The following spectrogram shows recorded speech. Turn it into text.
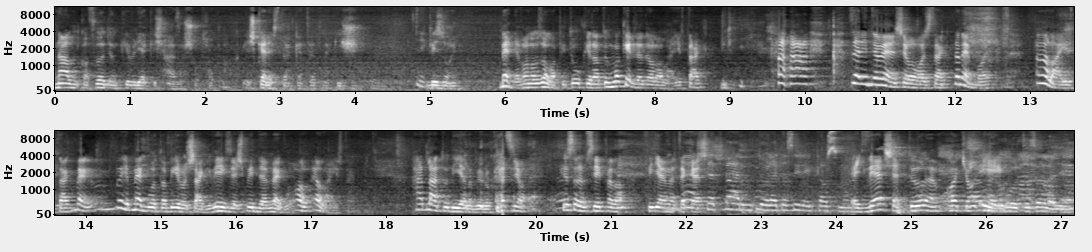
nálunk a Földön kívüliek is házasodhatnak, és keresztelkedhetnek is. Bizony. Benne van az alapítókiratunkban, képzeld el, aláírták. Szerintem el sem olvasták, de nem baj. Aláírták, meg, meg volt a bírósági végzés, minden meg volt, al- aláírták. Hát látod, ilyen a bürokrácia. Köszönöm szépen a Egy figyelmeteket. verset várunk tőled, az Irénke azt mondta. Egy verset tőlem, atya ég. Volt az elején.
